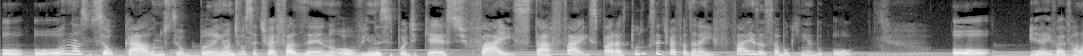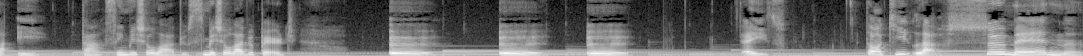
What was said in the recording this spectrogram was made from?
O, O, ou no seu carro, no seu banho, onde você estiver fazendo, ouvindo esse podcast, faz, tá? Faz. Para tudo que você estiver fazendo aí, faz essa boquinha do O. O, e aí vai falar E, tá? Sem mexer o lábio. Se mexer o lábio, perde. E, E, E. É isso. Então aqui, la semaine,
